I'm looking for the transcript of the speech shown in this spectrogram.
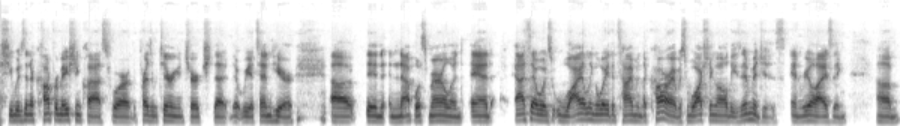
she was in a confirmation class for the Presbyterian Church that that we attend here in, in Annapolis, Maryland, and as I was whiling away the time in the car, I was watching all these images and realizing. Um,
